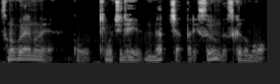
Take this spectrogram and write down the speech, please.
そのぐらいのね、こう、気持ちになっちゃったりするんですけども、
